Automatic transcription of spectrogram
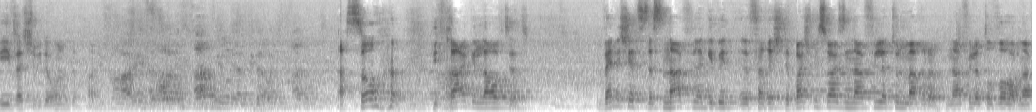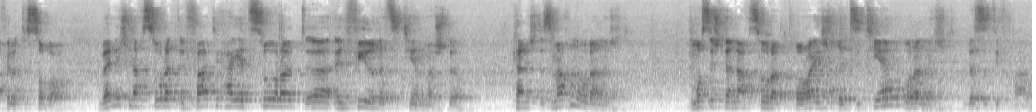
Wie, welche Wiederholung der Frage? Ach so, die Frage lautet, wenn ich jetzt das Nafila-Gebet äh, verrichte, beispielsweise Nafilatul Maghrib, Nafilatul Dhuhr, Nafilatul Subh, wenn ich nach Surat Al-Fatiha jetzt Surat äh, Al-Fil rezitieren möchte, kann ich das machen oder nicht? Muss ich danach Surat Quraysh rezitieren oder nicht? Das ist die Frage.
